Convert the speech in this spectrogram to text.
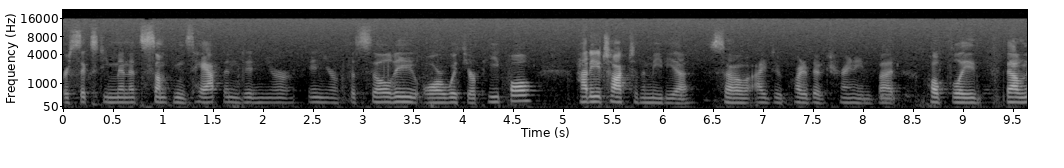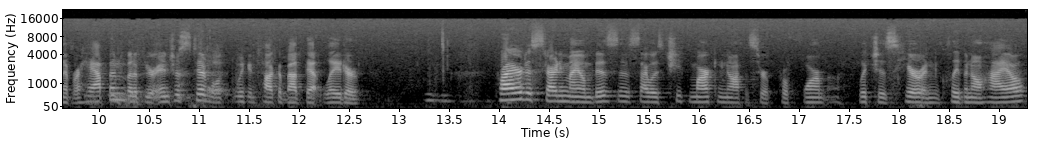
or 60 minutes, something's happened in your, in your facility or with your people, how do you talk to the media? So I do quite a bit of training, but Hopefully that'll never happen, but if you're interested, we'll, we can talk about that later. Prior to starting my own business, I was Chief Marketing Officer at Proforma, which is here in Cleveland, Ohio.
